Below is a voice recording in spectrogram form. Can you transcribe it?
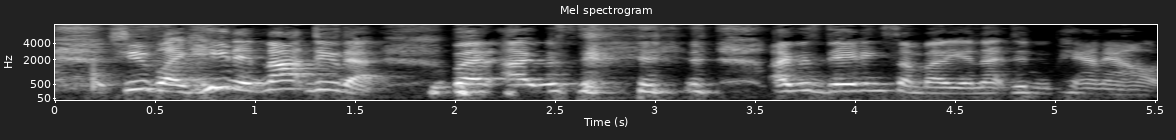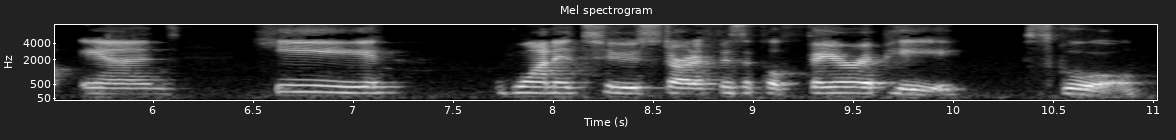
she's like he did not do that but i was i was dating somebody and that didn't pan out and he wanted to start a physical therapy school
